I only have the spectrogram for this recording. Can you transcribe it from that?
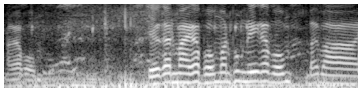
นะครับผม เจอกันใหม่ครับผมวันพรุ่งนี้ครับผมบ๊ายบาย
